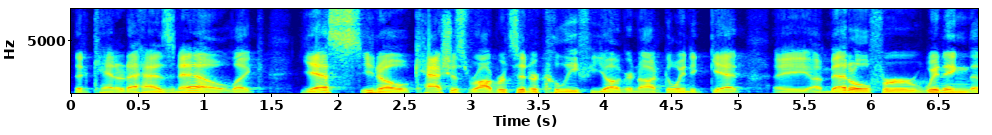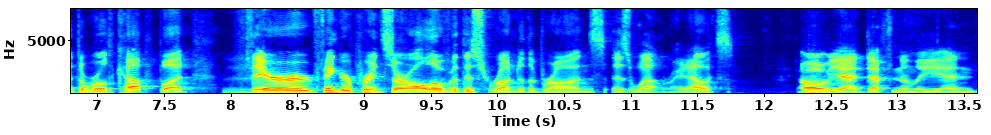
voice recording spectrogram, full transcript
that Canada has now, like, yes, you know, Cassius Robertson or Khalif Young are not going to get a, a, medal for winning at the World Cup, but their fingerprints are all over this run to the bronze as well, right, Alex? Oh yeah, definitely. And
